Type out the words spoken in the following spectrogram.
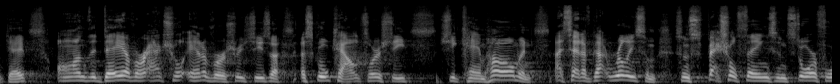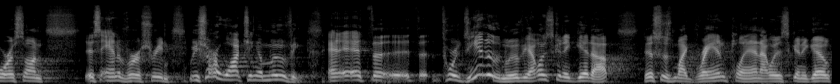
okay? On the day of our actual anniversary, she's a, a, school counselor. She, she came home and I said, I've got really some, some special things in store for us on this anniversary. And we started watching a movie. And at the, at the towards the end of the movie, I was going to get up. This was my grand plan. I was going to go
